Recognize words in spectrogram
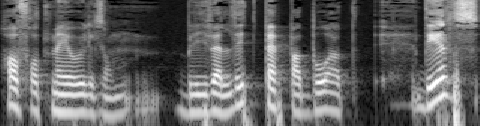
har fått mig att liksom bli väldigt peppad på att eh, dels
